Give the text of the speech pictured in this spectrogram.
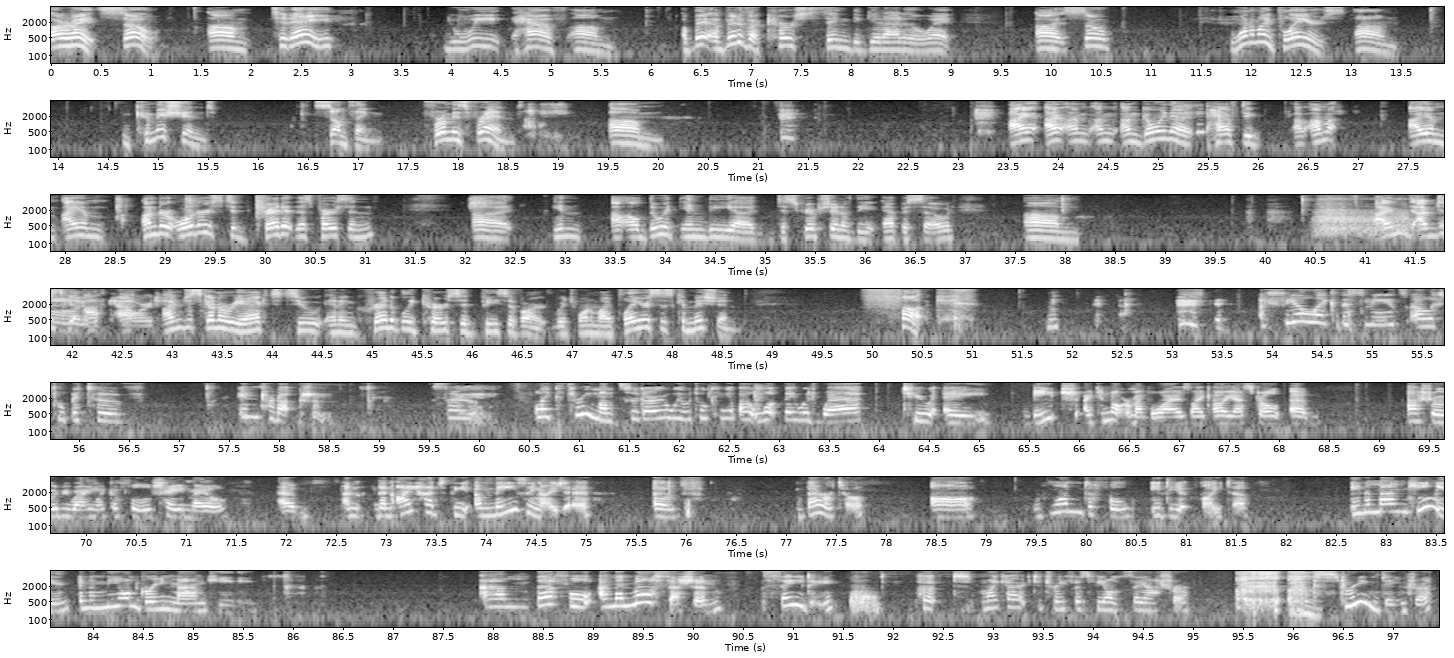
All right, so um, today we have um, a bit a bit of a cursed thing to get out of the way. Uh, so one of my players um, commissioned something from his friend. Um, I, I I'm I'm I'm going to have to I'm, I am I am under orders to credit this person uh in I'll I'll do it in the uh, description of the episode. Um I'm I'm just Oh, go- look I- I- coward. I'm just gonna react to an incredibly cursed piece of art which one of my players has commissioned. Fuck. I feel like this needs a little bit of introduction. So, like three months ago, we were talking about what they would wear to a beach. I cannot remember why. I was like, oh yeah, Stroll, um, Ashra would be wearing like a full chainmail. Um, and then I had the amazing idea of Beruta, our wonderful idiot fighter, in a mankini, in a neon green mankini. Um, therefore, and then last session, Sadie put my character Trifa's fiance Ashra extreme danger.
